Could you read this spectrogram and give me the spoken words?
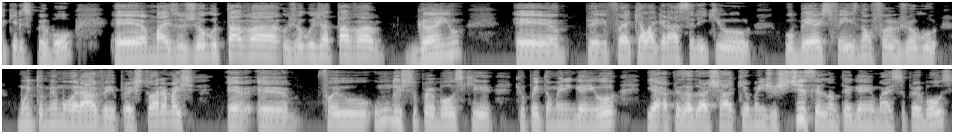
aquele Super Bowl. É, mas o jogo tava, o jogo já estava ganho. É, foi aquela graça ali que o, o Bears fez. Não foi um jogo muito memorável para a história, mas é, é, foi o- um dos Super Bowls que, que o Peyton Manning ganhou. E apesar de eu achar que é uma injustiça ele não ter ganho mais Super Bowls,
